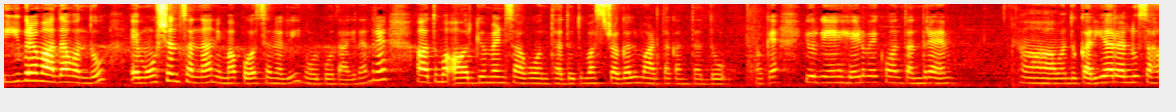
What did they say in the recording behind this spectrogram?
ತೀವ್ರವಾದ ಒಂದು ಎಮೋಷನ್ಸನ್ನು ನಿಮ್ಮ ಪರ್ಸನಲ್ಲಿ ನೋಡ್ಬೋದಾಗಿದೆ. ಅಂದರೆ ತುಂಬ ಆರ್ಗ್ಯುಮೆಂಟ್ಸ್ ಆಗುವಂಥದ್ದು, ತುಂಬ ಸ್ಟ್ರಗಲ್ ಮಾಡ್ತಕ್ಕಂಥದ್ದು ಓಕೆ ಇವ್ರಿಗೆ ಹೇಳಬೇಕು ಅಂತಂದರೆ ಒಂದು ಕರಿಯರಲ್ಲೂ ಸಹ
